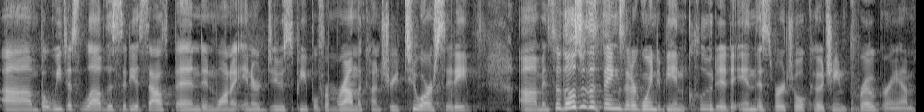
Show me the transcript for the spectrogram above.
Um, but we just love the city of South Bend and want to introduce people from around the country to our city. Um, and so those are the things that are going to be included in this virtual coaching program.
